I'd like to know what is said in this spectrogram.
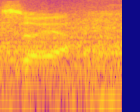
I'll.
